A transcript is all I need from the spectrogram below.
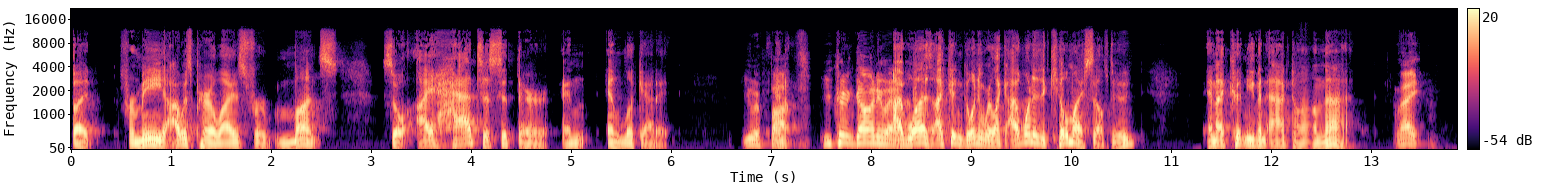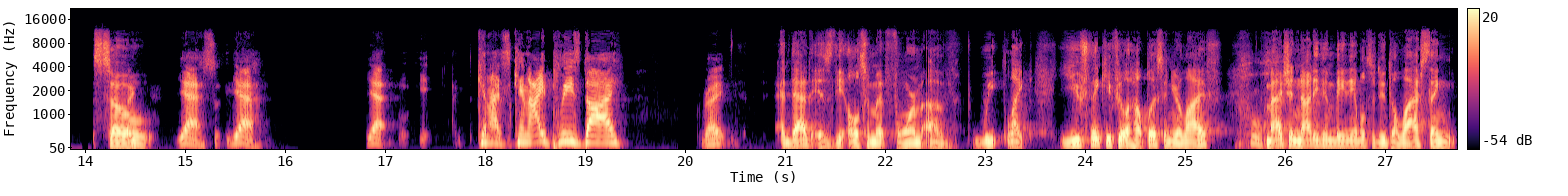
But for me, I was paralyzed for months. So I had to sit there and, and look at it. you were fucked you couldn't go anywhere I was, I couldn't go anywhere. Like I wanted to kill myself, dude. And I couldn't even act on that. right So yes yeah yeah can i can i please die right and that is the ultimate form of we like you think you feel helpless in your life imagine not even being able to do the last thing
